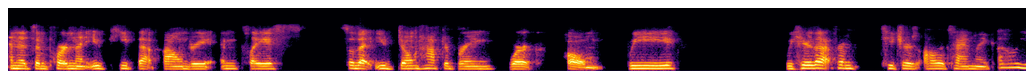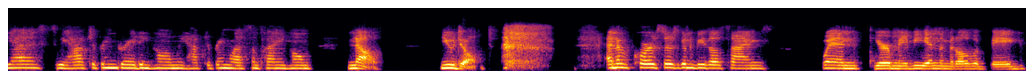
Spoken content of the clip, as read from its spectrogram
And it's important that you keep that boundary in place so that you don't have to bring work home. We we hear that from teachers all the time like, "Oh, yes, we have to bring grading home, we have to bring lesson planning home." No, you don't. and of course, there's going to be those times when you're maybe in the middle of a big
